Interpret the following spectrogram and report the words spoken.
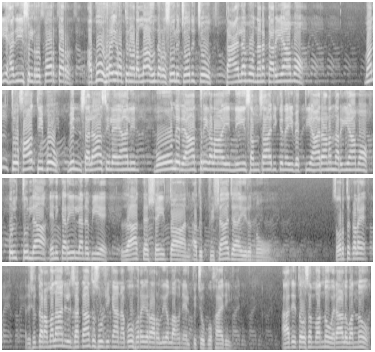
ഈ ഹദീസിൽ റിപ്പോർട്ടർ അബൂ ഹുറൈറത്തിനോട് അള്ളാഹുവിന്റെ റസൂൽ ചോദിച്ചു തഅലമു നിനക്കറിയാമോ? മൻ തുഹാത്തിബു മിൻ സലാസി ലയാലിൻ മൂന്ന് രാത്രികളായി നീ സംസാരിക്കുന്ന ഈ വ്യക്തി ആരാണെന്നറിയാമോ? കുൽത്തുല്ല എനിക്കറിയില്ല നബിയെ. ഷൈത്താൻ അത് പിശാജായിരുന്നു സുഹൃത്തുക്കളെ പരിശുദ്ധ റമലാനിൽ സക്കാത്ത് സൂക്ഷിക്കാൻ അബൂ ഹുറൈറ അള്ളാഹുനെ ഏൽപ്പിച്ചു ബുഹാരി ആദ്യത്തെ ദിവസം വന്നു ഒരാൾ വന്നു.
